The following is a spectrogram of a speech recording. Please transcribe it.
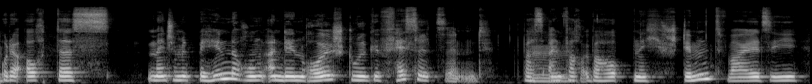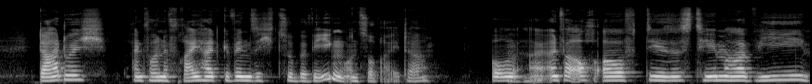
oder auch, dass Menschen mit Behinderung an den Rollstuhl gefesselt sind, was mhm. einfach überhaupt nicht stimmt, weil sie dadurch einfach eine Freiheit gewinnen, sich zu bewegen und so weiter. Und mhm. einfach auch auf dieses Thema, wie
